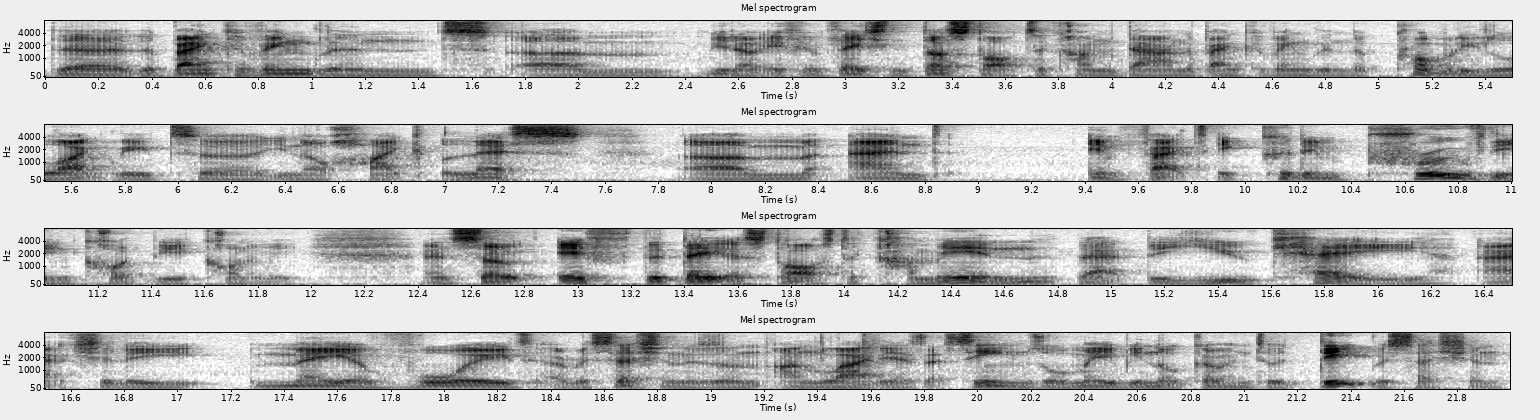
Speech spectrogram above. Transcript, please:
the the Bank of England, um, you know, if inflation does start to come down, the Bank of England are probably likely to you know hike less, um, and in fact, it could improve the the economy. And so, if the data starts to come in that the UK actually may avoid a recession as unlikely as that seems, or maybe not go into a deep recession,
